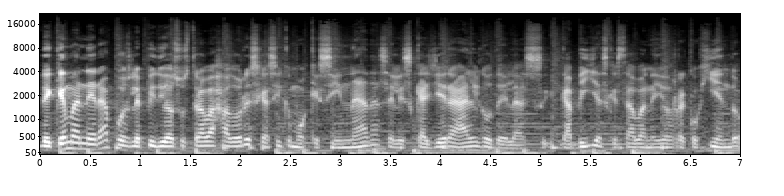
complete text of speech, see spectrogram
¿De qué manera? Pues le pidió a sus trabajadores que así como que sin nada se les cayera algo de las gavillas que estaban ellos recogiendo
